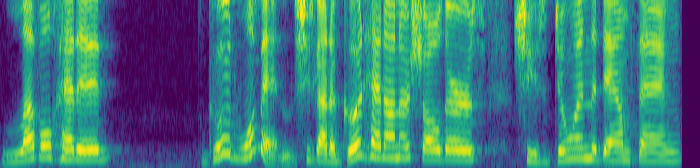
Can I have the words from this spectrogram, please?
level-headed, good woman. She's got a good head on her shoulders. She's doing the damn thing.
